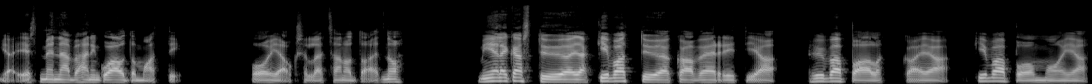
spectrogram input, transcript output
Ja, ja sitten mennään vähän niin kuin automaattiohjauksella, että sanotaan, että no, mielekäs työ ja kivat työkaverit ja hyvä palkka ja kiva pomo ja,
